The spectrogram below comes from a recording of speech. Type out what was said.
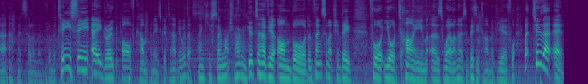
uh, Ahmed Soliman from the TCA Group of Companies. Good to have you with us. Thank you so much for having me. Good to have you on board, and thanks so much indeed for your time as well. I know it's a busy time of year, for, but to that end,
